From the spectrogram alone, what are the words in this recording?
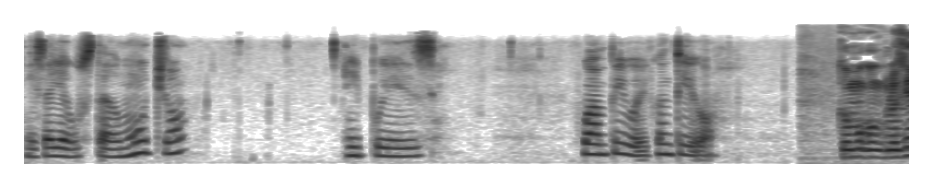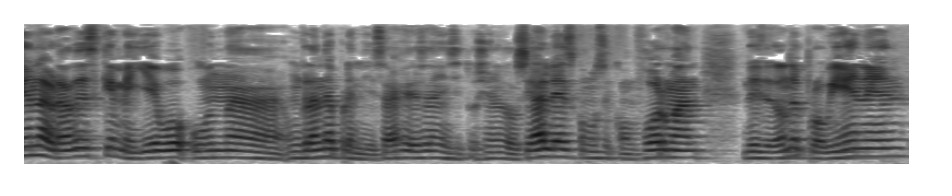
les haya gustado mucho. Y pues, Juanpi, voy contigo. Como conclusión, la verdad es que me llevo una, un gran aprendizaje de esas instituciones sociales, cómo se conforman, desde dónde provienen,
